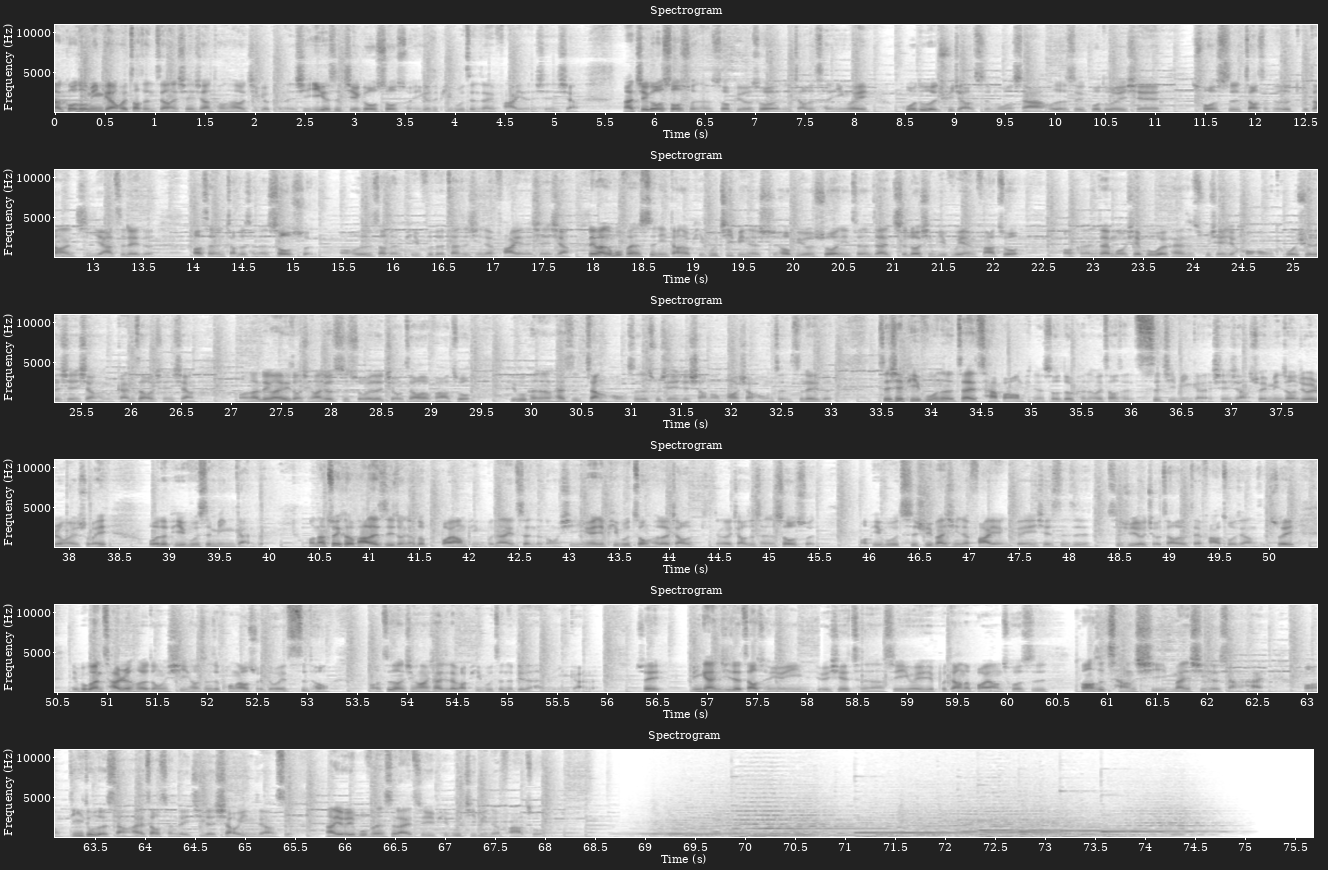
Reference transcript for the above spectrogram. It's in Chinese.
那过度敏感会造成这样的现象，通常有几个可能性，一个是结构受损，一个是皮肤正在发炎的现象。那结构受损的时候，比如说你角质层因为过度的去角质磨砂，或者是过度的一些措施造成，比如说不当的挤压之类的，造成角质层的受损哦，或者是造成皮肤的暂时性的发炎的现象。另外一个部分是你当有皮肤疾病的时候，比如说你真的在脂漏性皮肤炎发作哦，可能在某些部位开始出现一些红红脱屑的现象，很干燥的现象哦。那另外一种情况就是所谓的酒糟的发作，皮肤可能开始涨红，甚至出现一些小脓泡、小红疹之类的。这些皮肤呢，在擦保养品的时候，都可能会造成刺激敏感的现象，所以民众就会认为说，哎，我的皮肤是敏感的。哦，那最可怕的是一种叫做保养品不耐症的东西，因为你皮肤综合的角那个角质层受损，哦，皮肤持续慢性的发炎，跟一些甚至持续有酒糟的在发作这样子，所以你不管擦任何东西，哈，甚至碰到水都会刺痛，哦，这种情况下就代表皮肤真的变得很敏感了。所以敏感肌的造成原因有一些常常是因为一些不当的保养措施，通常是长期慢性的伤害。哦，低度的伤害造成累积的效应，这样子，那有一部分是来自于皮肤疾病的发作。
